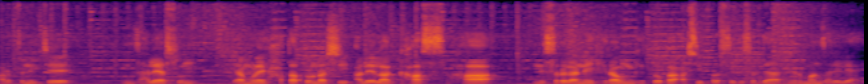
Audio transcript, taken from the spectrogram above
अडचणीचे झाले असून त्यामुळे हातातोंडाशी आलेला घास हा निसर्गाने हिरावून घेतो का अशी परिस्थिती सध्या निर्माण झालेली आहे.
